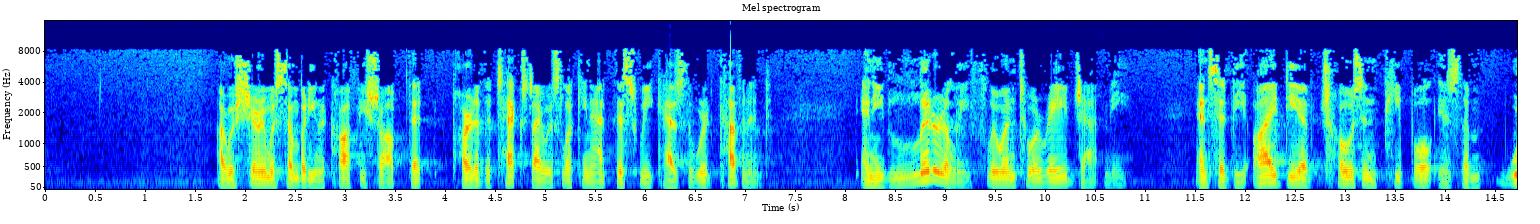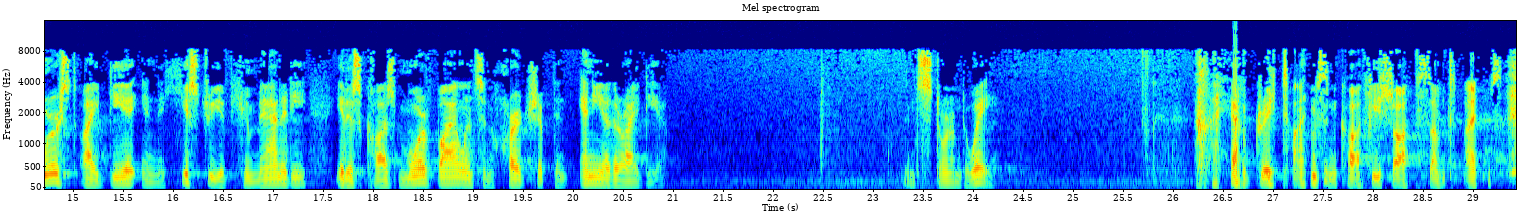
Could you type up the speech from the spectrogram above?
I was sharing with somebody in a coffee shop that part of the text I was looking at this week has the word covenant. And he literally flew into a rage at me and said the idea of chosen people is the worst idea in the history of humanity. It has caused more violence and hardship than any other idea and stormed away. I have great times in coffee shops sometimes.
